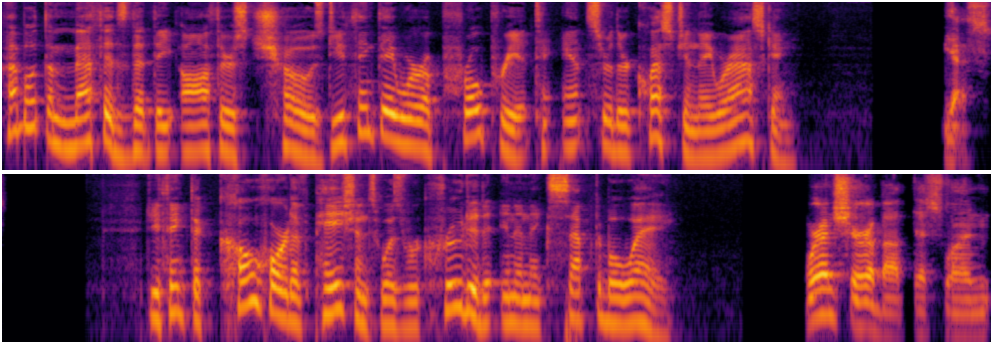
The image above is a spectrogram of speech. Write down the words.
How about the methods that the authors chose? Do you think they were appropriate to answer their question they were asking? Yes. Do you think the cohort of patients was recruited in an acceptable way? We're unsure about this one.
